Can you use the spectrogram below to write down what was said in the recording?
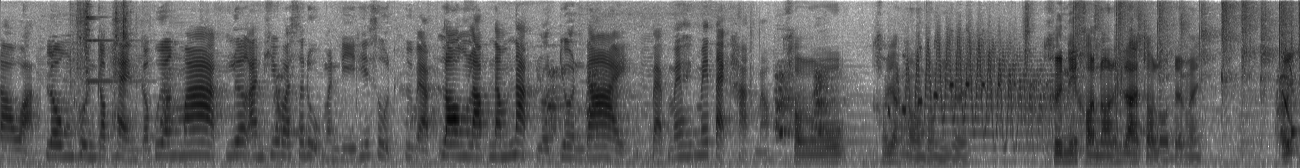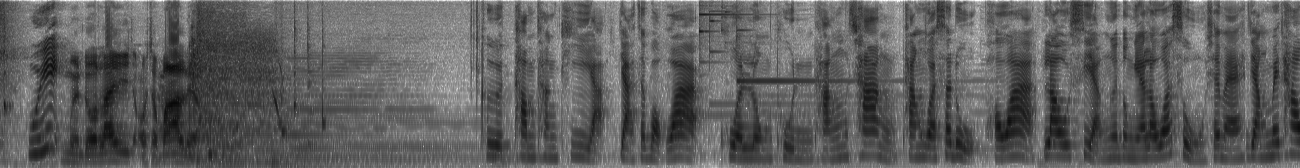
เราอะลงทุนกับแผ่นกระเบื้องมาก เลือกอันที่วัสดุมันดีที่สุด คือแบบรองรับน้ำหนักรถยนต์ได้ แบบไม่ไม่แตกหักเนาะเขาเขาอยากนอนตรงนี้เลย คืนนี้ขอนอนที่ลานจอดรถได้ไหมเฮ้ยอุ้ยเหมือนโดนไล่ออกจากบ้านเลยอะ คือทำทั้งที่อะอยากจะบอกว่าควรลงทุนทั้งช่างทั้งวัสดุ เพราะว่าเราเสียเงินตรงเนี้ยเราว่าสูงใช่ไหมยังไม่เท่า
